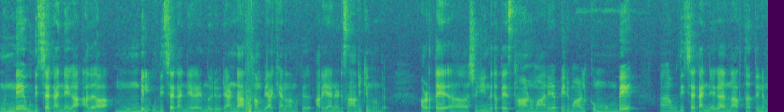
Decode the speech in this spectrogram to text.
മുന്നേ ഉദിച്ച കന്യക അഥവാ മുമ്പിൽ ഉദിച്ച കന്യക എന്നൊരു രണ്ടർത്ഥം വ്യാഖ്യാനം നമുക്ക് അറിയാനായിട്ട് സാധിക്കുന്നുണ്ട്. അവിടുത്തെ ശുചീന്ദ്രത്തെ സ്ഥാണുമാലയ പെരുമാൾക്കും മുമ്പേ ഉദിച്ച കന്യക എന്ന അർത്ഥത്തിലും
